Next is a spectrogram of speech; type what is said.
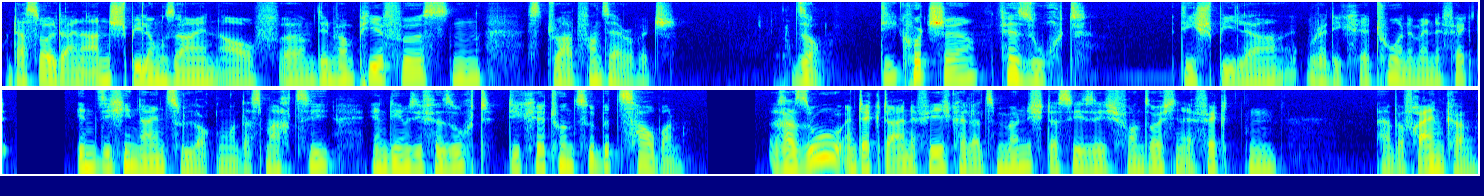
Und das sollte eine Anspielung sein auf äh, den Vampirfürsten Strahd von Zarovich. So, die Kutsche versucht, die Spieler oder die Kreaturen im Endeffekt in sich hineinzulocken. Und das macht sie, indem sie versucht, die Kreaturen zu bezaubern. Rasu entdeckte eine Fähigkeit als Mönch, dass sie sich von solchen Effekten äh, befreien kann.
